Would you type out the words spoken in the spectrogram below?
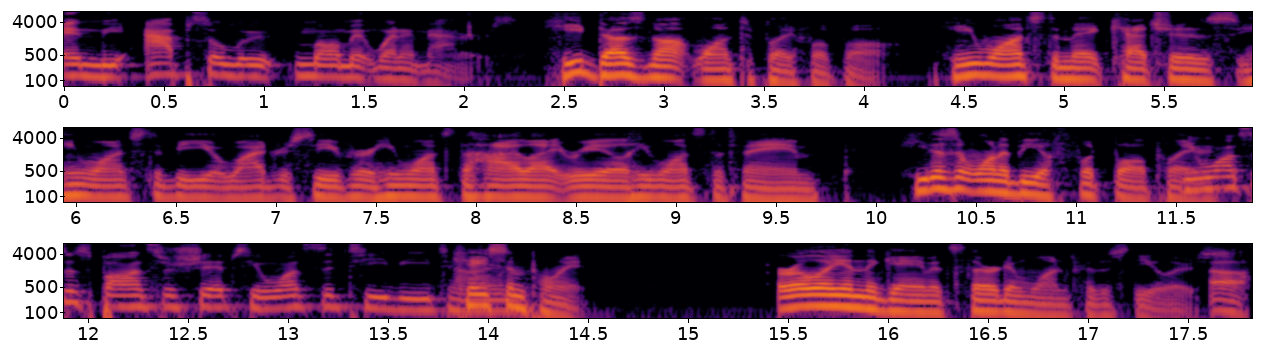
in the absolute moment when it matters. He does not want to play football. He wants to make catches. He wants to be a wide receiver. He wants the highlight reel. He wants the fame. He doesn't want to be a football player. He wants the sponsorships. He wants the TV time. Case in point. Early in the game, it's third and one for the Steelers. Oh.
